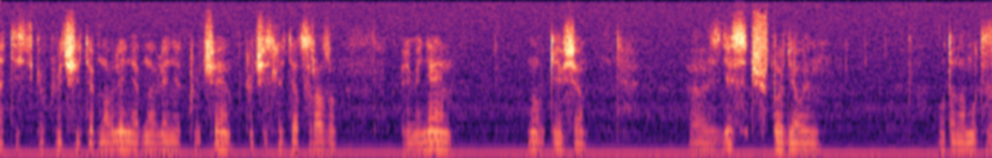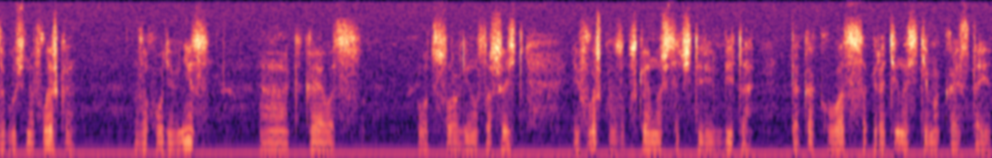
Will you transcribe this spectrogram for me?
статистика включить обновление обновление отключаем ключи слетят сразу применяем. Ну окей все а здесь что делаем? Вот она мультизагрузочная флешка. Заходим вниз. А, какая у вас? Вот 4096 и флешку запускаем на 64 бита. Так как у вас оперативная система какая стоит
